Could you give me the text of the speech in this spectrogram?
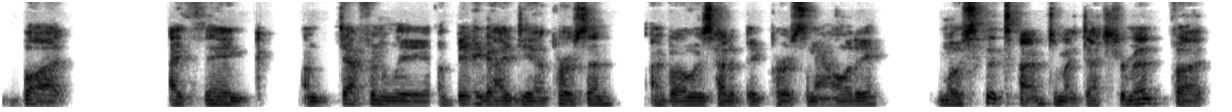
but I think I'm definitely a big idea person. I've always had a big personality, most of the time to my detriment, but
